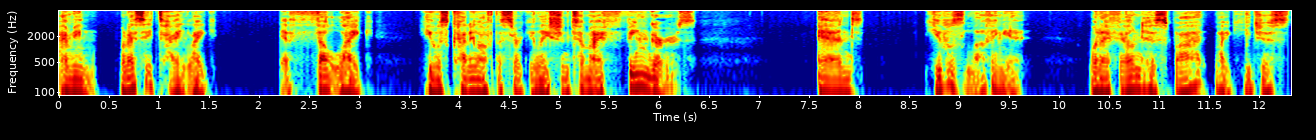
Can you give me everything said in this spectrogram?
I mean, when I say tight, like it felt like he was cutting off the circulation to my fingers. And he was loving it. When I found his spot, like he just,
